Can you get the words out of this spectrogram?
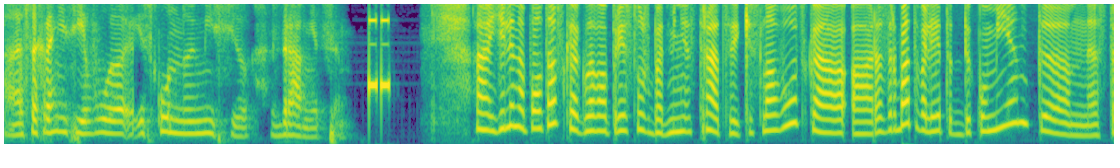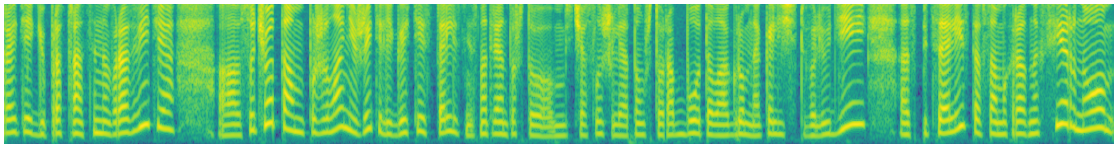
э, сохранить его исконную миссию здравницы. А, Елена Полтавская, глава пресс-службы администрации Кисловодска, а, разрабатывали этот документ, э, стратегию пространственного развития, а, с учетом пожеланий жителей и гостей столиц, несмотря на то, что мы сейчас слышали о том, что работало огромное количество людей, э, специалистов самых разных сфер, но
